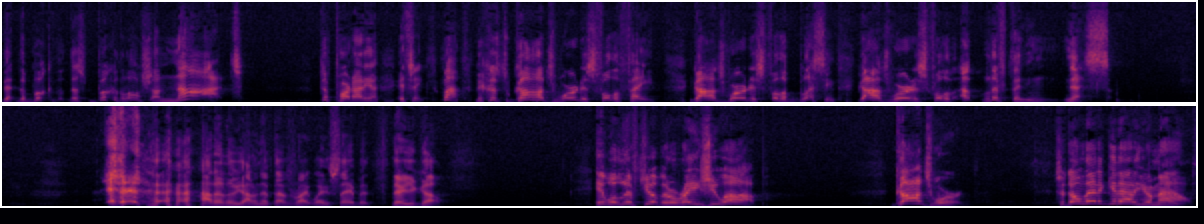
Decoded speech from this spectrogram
that the book, this book of the law shall not depart out of you. It's a, why? Because God's word is full of faith. God's word is full of blessing. God's word is full of upliftingness. Hallelujah. I don't know if that was the right way to say it, but there you go. It will lift you up. It'll raise you up. God's word. So don't let it get out of your mouth.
